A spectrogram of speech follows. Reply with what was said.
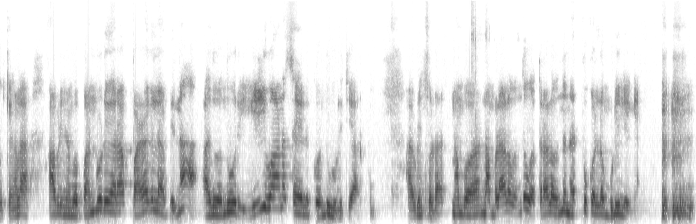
ஓகேங்களா அப்படி நம்ம பண்புடையவரா பழகல அப்படின்னா அது வந்து ஒரு இழிவான செயலுக்கு வந்து உறுதியா இருக்கும் அப்படின்னு சொல்றாரு. நம்ம நம்மளால வந்து ஒருத்தரால வந்து நட்பு கொள்ள முடியலைங்க.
